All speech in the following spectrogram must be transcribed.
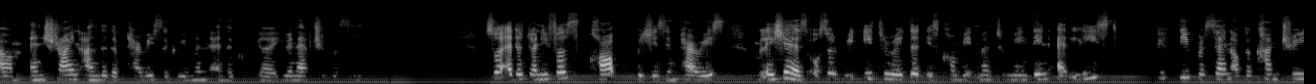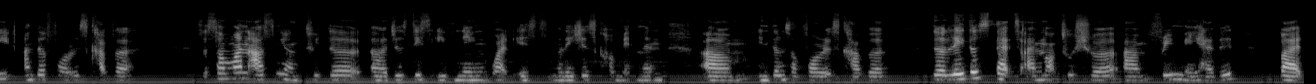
um, enshrined under the Paris Agreement and the uh, UNFCCC. So at the 21st COP, which is in Paris, Malaysia has also reiterated its commitment to maintain at least 50% of the country under forest cover. So someone asked me on Twitter uh, just this evening, what is Malaysia's commitment um, in terms of forest cover? The latest stats, I'm not too sure. Um, FRIM may have it, but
